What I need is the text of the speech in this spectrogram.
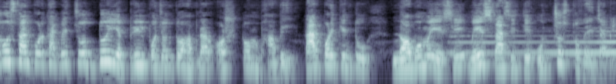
অবস্থান করে থাকবে চোদ্দই এপ্রিল পর্যন্ত আপনার অষ্টম ভাবে। তারপরে কিন্তু নবমে এসে মেষ রাশিতে উচ্চস্থ হয়ে যাবে।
